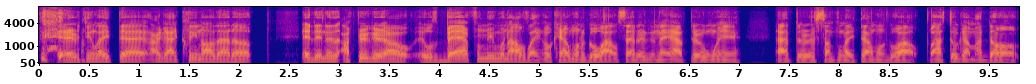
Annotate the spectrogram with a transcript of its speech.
and everything like that. I got to clean all that up. And then I figured out it was bad for me when I was like, okay, I want to go out Saturday night after a win after something like that, I want to go out, but I still got my dog,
